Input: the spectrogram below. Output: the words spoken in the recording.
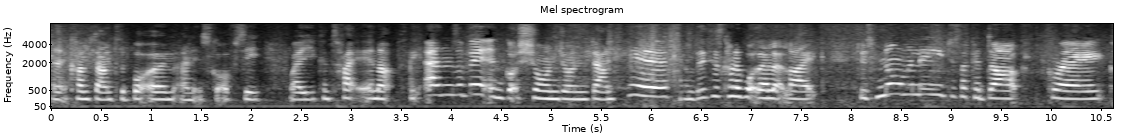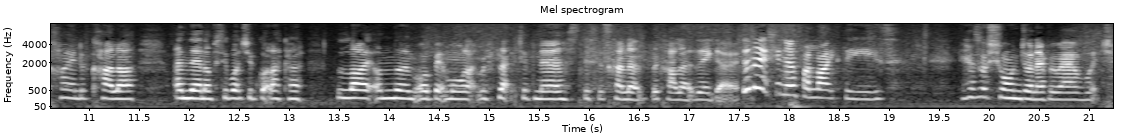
And it comes down to the bottom and it's got obviously where you can tighten up the ends of it and got Sean John down here. And this is kind of what they look like just normally, just like a dark grey kind of colour. And then obviously once you've got like a light on them or a bit more like reflectiveness. This is kind of the colour they go. Don't actually know if I like these. It has got Sean John everywhere, which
